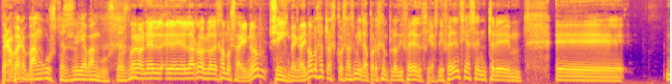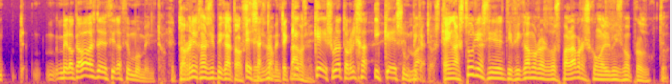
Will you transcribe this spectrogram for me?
Pero bueno, van gustos, eso ya van gustos. ¿no? Bueno, en el, el arroz lo dejamos ahí, ¿no? Sí. Venga, y vamos a otras cosas. Mira, por ejemplo, diferencias. Diferencias entre. eh, me lo acababas de decir hace un momento. Torrijas y picatostes. ¿no? Exactamente. ¿Qué, es una torrija y qué es un picatoste? En Asturias identificamos las dos palabras con el mismo producto,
